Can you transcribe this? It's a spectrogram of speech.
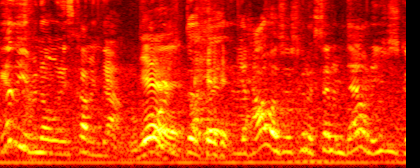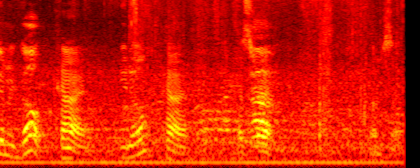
he doesn't even know when he's coming down. Yeah. The, the, Yahweh's just gonna send him down, and he's just gonna go. Khan, You know. Khan. That's Um. One second.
